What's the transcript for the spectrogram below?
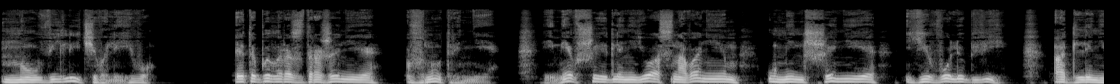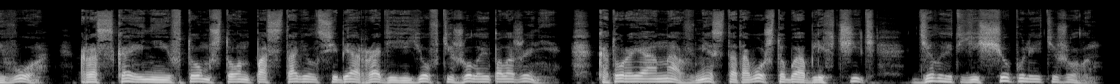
но увеличивали его. Это было раздражение внутренние, имевшие для нее основанием уменьшение его любви, а для него раскаяние в том, что он поставил себя ради ее в тяжелое положение, которое она, вместо того, чтобы облегчить, делает еще более тяжелым.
